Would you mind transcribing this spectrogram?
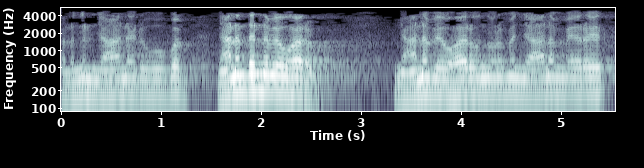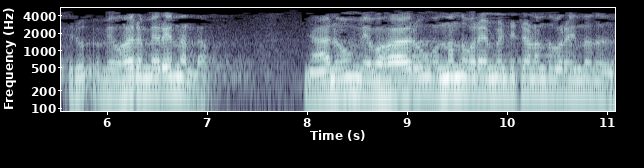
അല്ലെങ്കിൽ ജ്ഞാനരൂപ ജ്ഞാനം തന്നെ വ്യവഹാരം. ജ്ഞാനവ്യവഹാരം എന്ന് പറയുമ്പോൾ ജ്ഞാനം വേറെ ഒരു വ്യവഹാരം വേറെ എന്നല്ല. ജ്ഞാനവും വ്യവഹാരവും ഒന്നെന്ന് പറയാൻ വേണ്ടിയിട്ടാണ് എന്ത് പറയുന്നത്?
